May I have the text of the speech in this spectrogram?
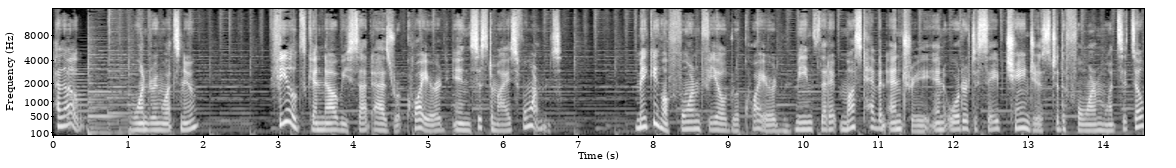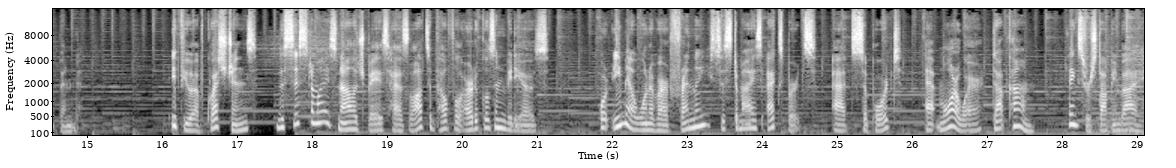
Hello. Wondering what's new? Fields can now be set as required in Systemize forms. Making a form field required means that it must have an entry in order to save changes to the form once it's opened. If you have questions, the Systemize Knowledge Base has lots of helpful articles and videos. Or email one of our friendly Systemize experts at support at moraware.com. Thanks for stopping by.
